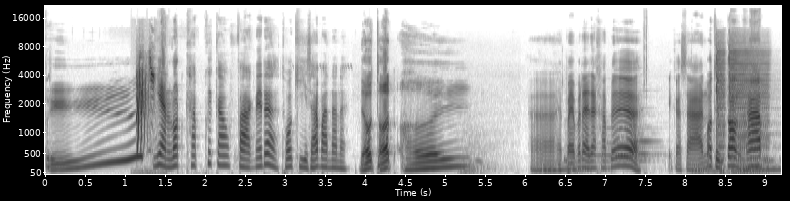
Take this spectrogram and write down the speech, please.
ปื๊ดเงียนรถครับคือเก่าฝากได้เด้อโทรขี่สาบันนั่นน่ะเดี๋ยวจัดให้อ่าให้ไปไม่ได้นะครับเด้อเอกสารก็ถูกต้องครับ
